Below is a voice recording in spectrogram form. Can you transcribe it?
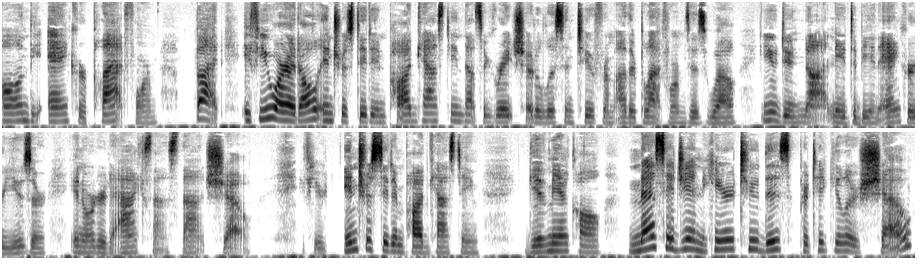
on the Anchor platform, but if you are at all interested in podcasting, that's a great show to listen to from other platforms as well. You do not need to be an Anchor user in order to access that show. If you're interested in podcasting, give me a call. Message in here to this particular show,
